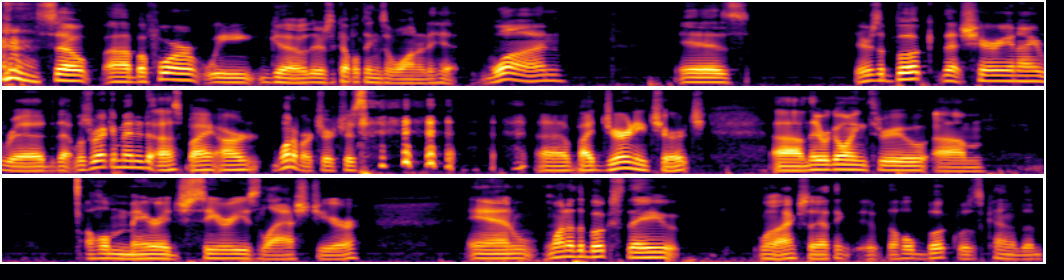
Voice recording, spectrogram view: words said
so uh, before we go, there's a couple things I wanted to hit. One is there's a book that Cherie and I read that was recommended to us by our one of our churches, uh, by Journey Church. Um, they were going through um, a whole marriage series last year, and one of the books they, well, actually, I think the whole book was kind of the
